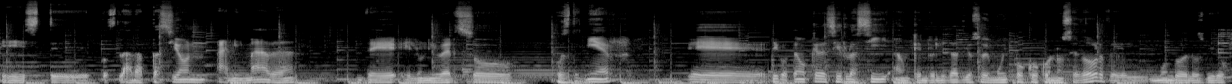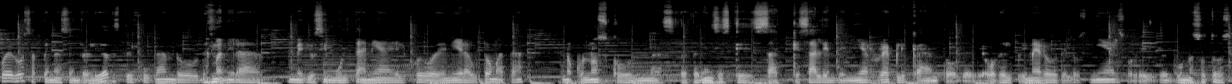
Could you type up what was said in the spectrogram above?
este, pues la adaptación animada del universo pues, de Nier eh, digo, tengo que decirlo así, aunque en realidad yo soy muy poco conocedor del mundo de los videojuegos, apenas en realidad estoy jugando de manera medio simultánea el juego de Nier Automata, no conozco las referencias que, salen de Nier Replicant o, del primero de los Niers o de, algunos otros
